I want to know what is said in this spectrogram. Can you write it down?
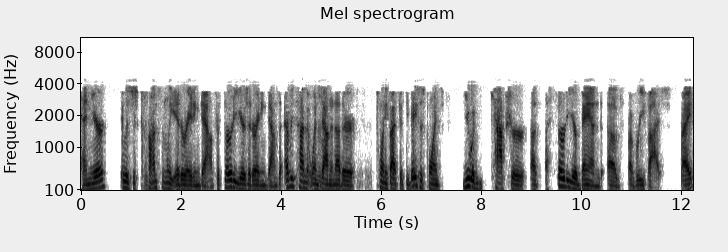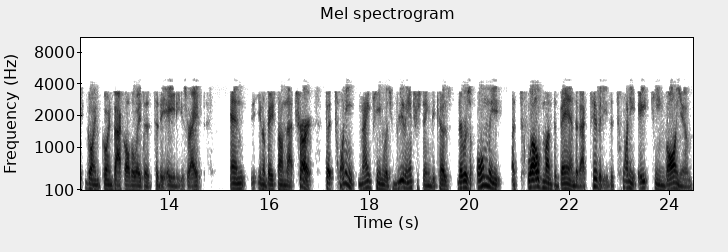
10 year, it was just mm-hmm. constantly iterating down for 30 years, iterating down. So every time it went mm-hmm. down another 25, 50 basis points, you would capture a, a 30 year band of, of refis, right? Going, going back all the way to, to the 80s, right? And, you know, based on that chart. But 2019 was really interesting because there was only a 12 month band of activity, the 2018 volume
